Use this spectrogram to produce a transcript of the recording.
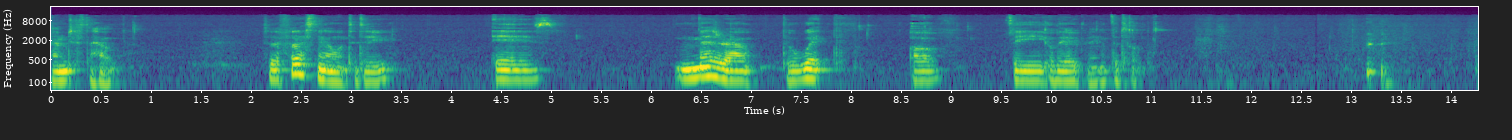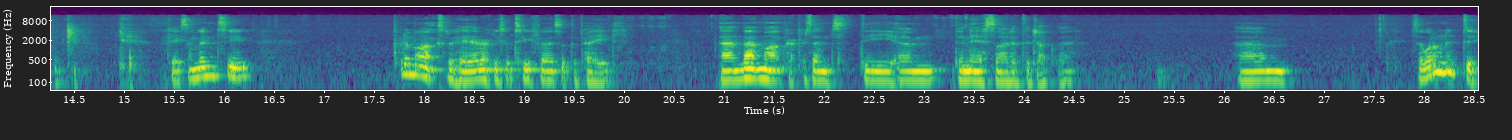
um, just to help. So the first thing I want to do is measure out the width of the of the opening of the top. okay, so I'm going to put a mark sort of here, roughly sort of two thirds of the page, and that mark represents the um, the near side of the jug there. Um, so what I'm going to do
